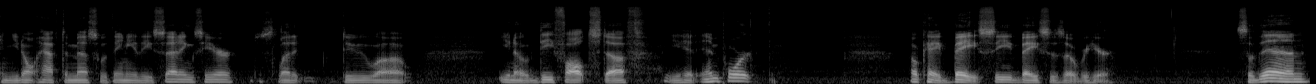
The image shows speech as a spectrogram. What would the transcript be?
and you don't have to mess with any of these settings here. Just let it do, uh, you know, default stuff. You hit import. Okay, bass. See, bass is over here. So then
